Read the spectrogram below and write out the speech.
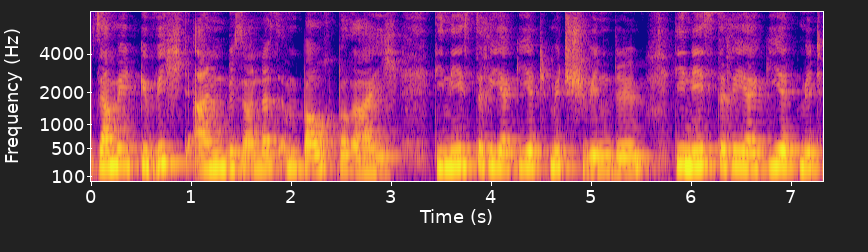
sammelt Gewicht an, besonders im Bauchbereich, die nächste reagiert mit Schwindel, die nächste reagiert mit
